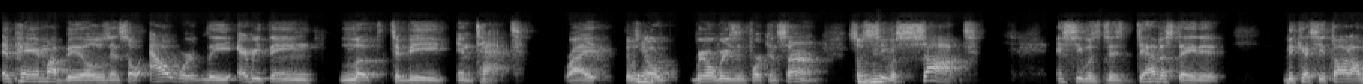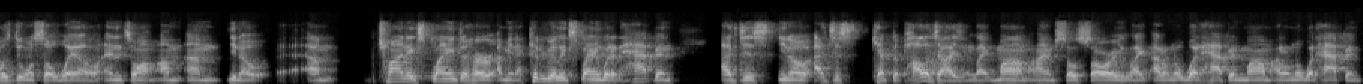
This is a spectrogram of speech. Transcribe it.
and paying my bills. And so outwardly, everything looked to be intact, right? There was yeah. no real reason for concern. So mm-hmm. she was shocked and she was just devastated because she thought I was doing so well. And so I'm, I'm, I'm, you know, I'm trying to explain to her. I mean, I couldn't really explain what had happened. I just, you know, I just kept apologizing, like, Mom, I am so sorry. Like, I don't know what happened, Mom. I don't know what happened.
